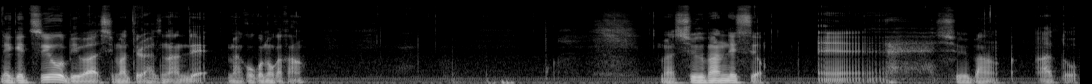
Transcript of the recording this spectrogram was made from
で月曜日は閉まってるはずなんでまあ9日間。まあ終盤ですよ。えー、終盤。あと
